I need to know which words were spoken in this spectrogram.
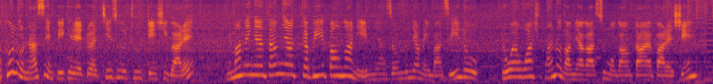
အခုလိုနားဆင်ပေးခဲ့တဲ့အတွက်ကျေးဇူးအထူးတင်ရှိပါတယ်။မြန်မာနိုင်ငံသားများကပေးအပေါင်းကနေအများဆုံးလွတ်မြောက်နိုင်ပါစေလို့ Dowell Watch ဝမ်းတော်သားများကဆုမွန်ကောင်းတောင်းအပ်ပါတယ်ရှင်။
